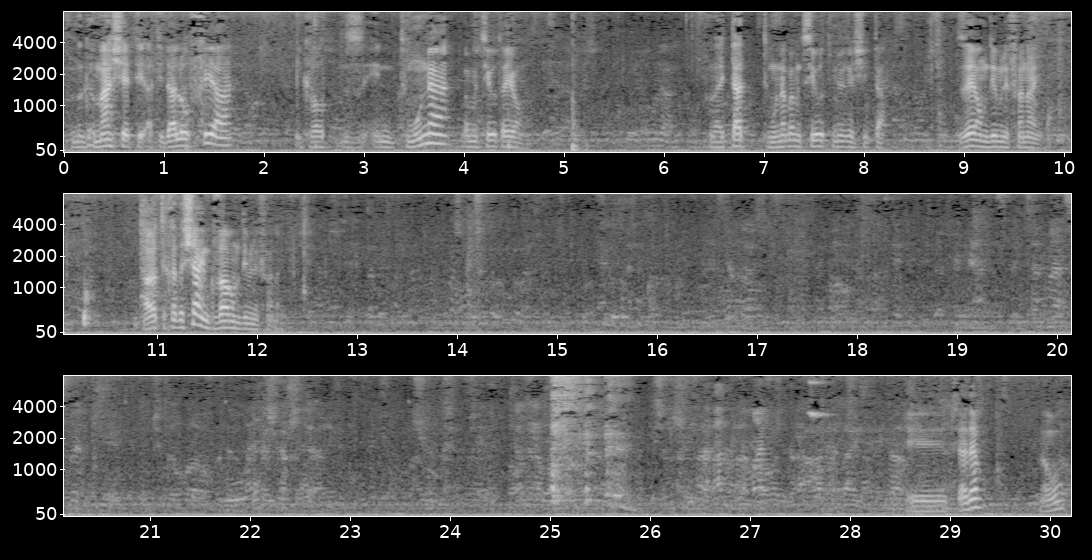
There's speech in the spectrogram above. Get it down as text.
המגמה שעתידה להופיע היא כבר תמונה במציאות היום והייתה תמונה במציאות מראשיתה זה עומדים לפניי. הארץ החדשה הם כבר עומדים לפניי. אה, בסדר? ברור?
